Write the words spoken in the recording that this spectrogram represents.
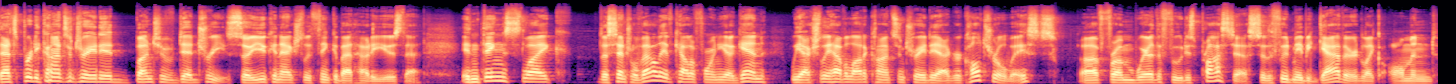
that's pretty concentrated bunch of dead trees. So you can actually think about how to use that. In things like the Central Valley of California, again, we actually have a lot of concentrated agricultural wastes uh, from where the food is processed. So the food may be gathered like almond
